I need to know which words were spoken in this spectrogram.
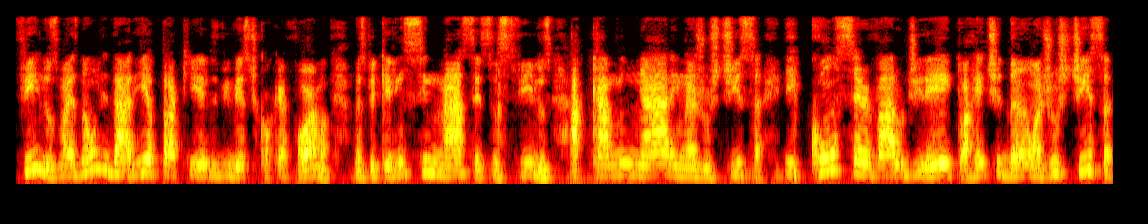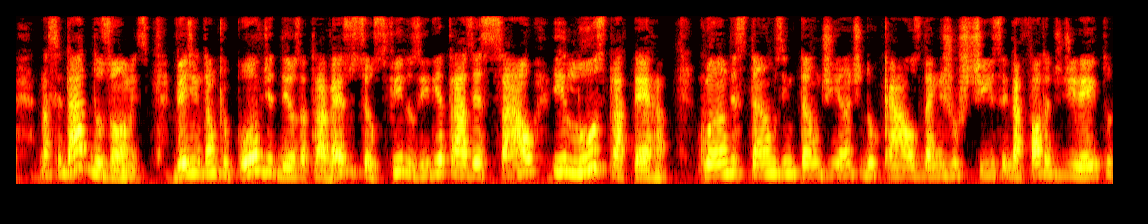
filhos, mas não lhe daria para que eles vivessem de qualquer forma, mas para que ele ensinasse esses filhos a caminharem na justiça e conservar o direito, a retidão, a justiça na cidade dos homens. Veja então que o povo de Deus, através dos seus filhos, iria trazer sal e luz para a terra. Quando estamos então diante do caos da injustiça e da falta de direito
